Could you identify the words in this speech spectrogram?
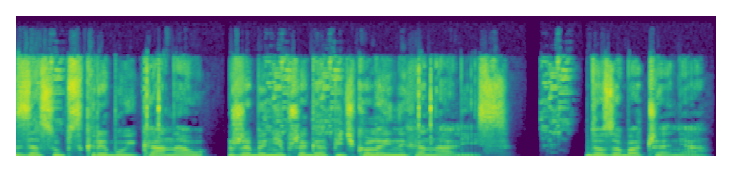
zasubskrybuj kanał, żeby nie przegapić kolejnych analiz. Do zobaczenia.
